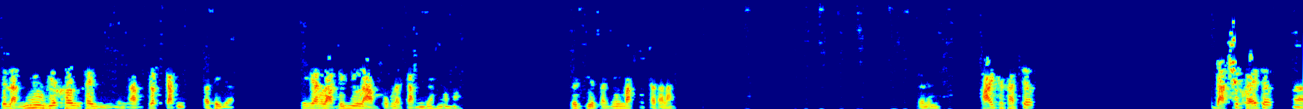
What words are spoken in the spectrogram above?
để làm nhiều việc hơn thay vì mình làm rất chậm ở thế gian. Thế gian làm bao nhiêu làm cũng là chậm chứ không không? Tôi chia ta nháy mắt người ta làm. Cho nên phải thực hành trước. Đặt sức khỏe trước. À.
